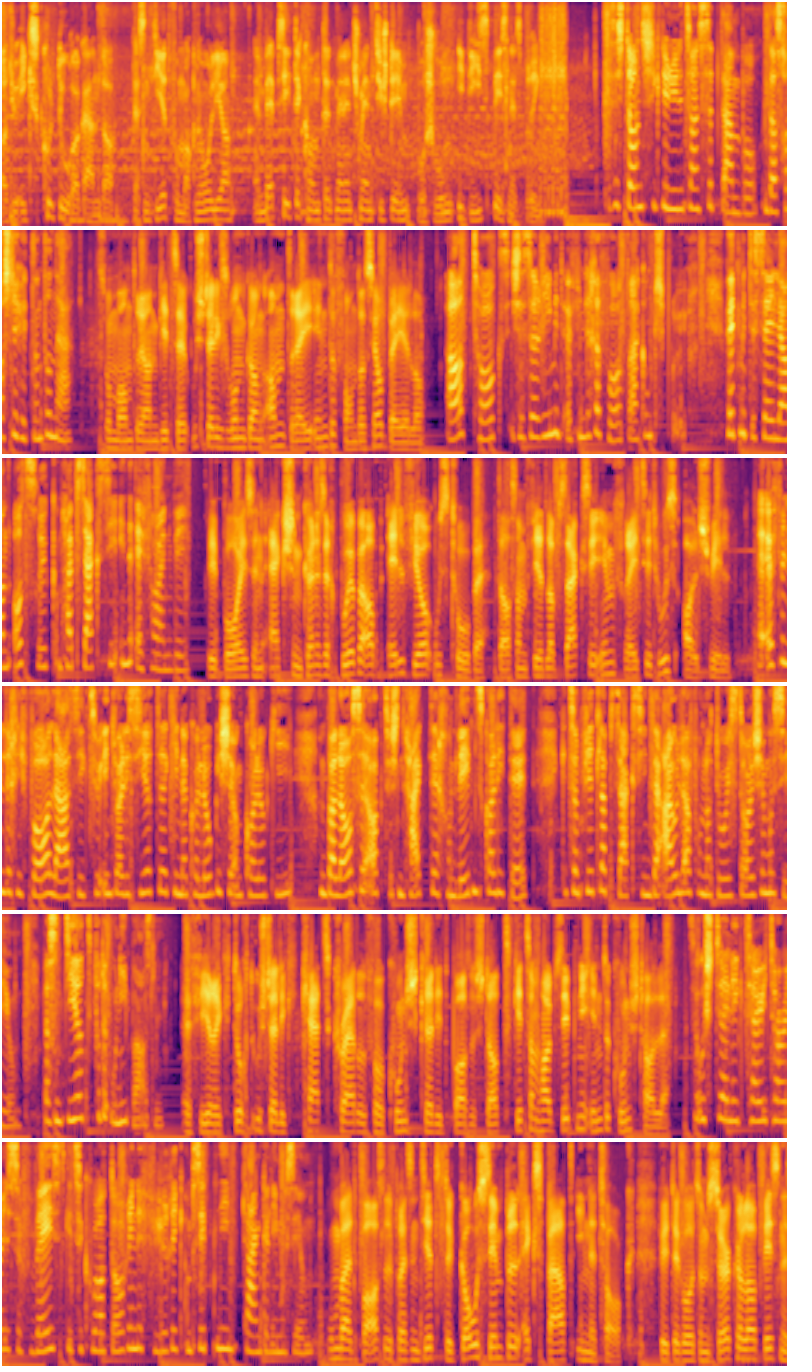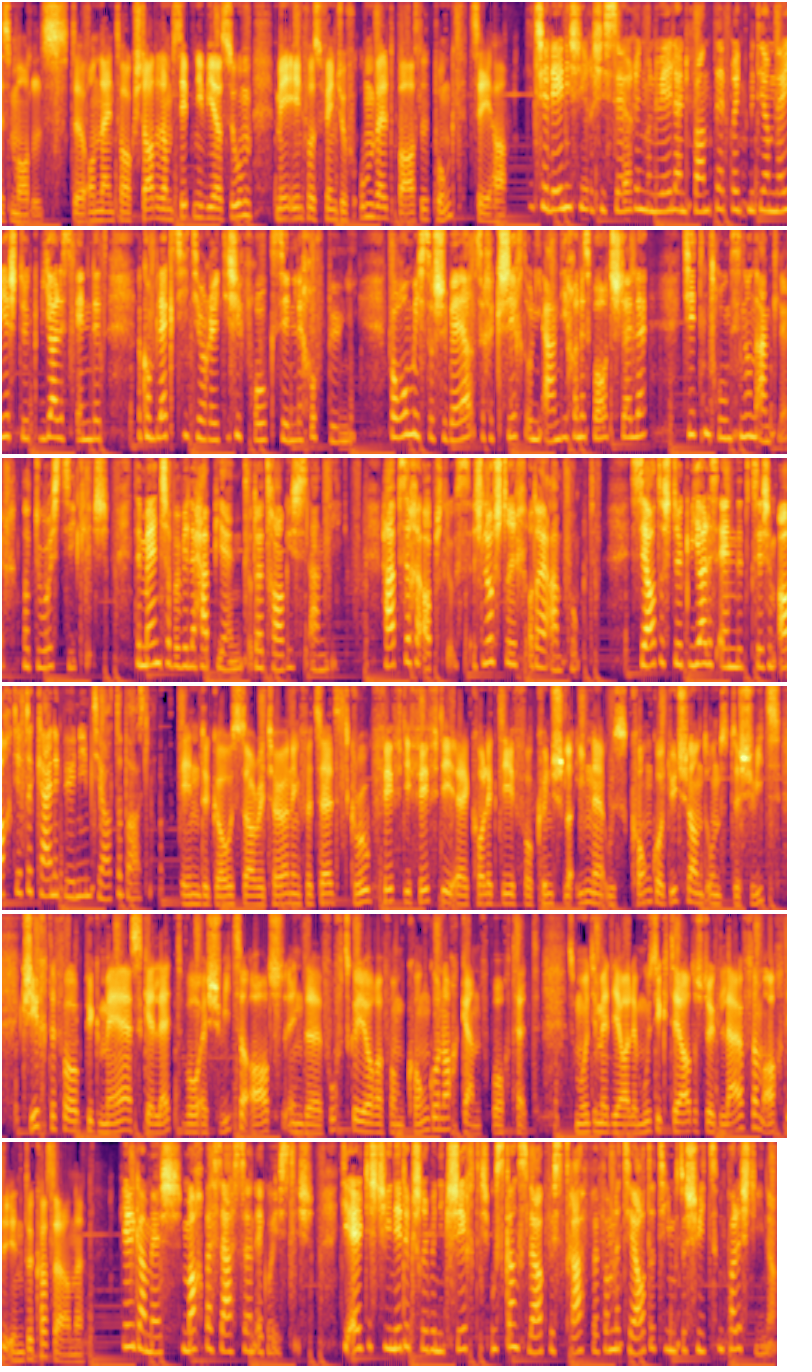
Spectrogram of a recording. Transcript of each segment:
Radio X Kulturagenda, präsentiert von Magnolia, ein Webseite-Content-Management-System, das Schwung in dein Business bringt. Es ist Donnerstag, der 29. September und das kannst du heute unternehmen. Zum Mondrian gibt es einen Ausstellungsrundgang am 3 in der Fondation Baylor. Art Talks ist eine Serie mit öffentlichen Vorträgen und Gesprächen. Heute mit der Ceylan Ozrück um halb sechs in der FHNW. Bei Boys in Action können sich Buben ab 11 Jahren austoben. Das am Viertel ab 6 im Freizeithaus Allschwil. Eine öffentliche Vorlesung zur individualisierten gynäkologischen Onkologie und Balanceakt zwischen Hightech und Lebensqualität gibt es am Viertel ab 6 in der Aula vom Naturhistorischen Museum, präsentiert von der Uni Basel. Eine Feierung durch die Ausstellung Cat's Cradle von Kunstkredit Basel-Stadt gibt es am halb siebten in der Kunsthalle. Zur Ausstellung Territories of Waste gibt es eine Kuratorinnenführung am 7. im Tengeli Museum. Umwelt Basel präsentiert den Go Simple Expert Talk. Heute geht es um Circular Business Models. Der Online-Talk startet am 7. via Zoom. Mehr Infos findest du auf umweltbasel.ch. Die chilenische Regisseurin Manuela Infante bringt mit ihrem neuen Stück Wie alles endet eine komplexe theoretische Frage sinnlich auf die Bühne. Warum ist es so schwer, sich eine Geschichte ohne Ende vorzustellen? Zeit und Raum sind unendlich, Natur ist zyklisch. Der Mensch aber will ein Happy End oder ein tragisches Ende. Hauptsache Abschluss, ein Schlussstrich oder ein Endpunkt. Das Theaterstück Wie alles endet siehst du am 8. auf der kleinen Bühne im Theater Basel. In The Ghost Are Returning erzählt die Group 5050, ein Kollektiv von KünstlerInnen aus Kongo, Deutschland und der Schweiz, Geschichten von Pygmäen Skelett, wo ein Schweizer Arzt in den 50er Jahren vom Kongo nach Genf gebracht hat. Das multimediale Musiktheaterstück läuft am 8. in der Kaserne. Gilgamesch, machtbesessen und egoistisch. Die älteste niedergeschriebene Geschichte ist Ausgangslage für das Treffen von einem Theaterteam aus der Schweiz und Palästina.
